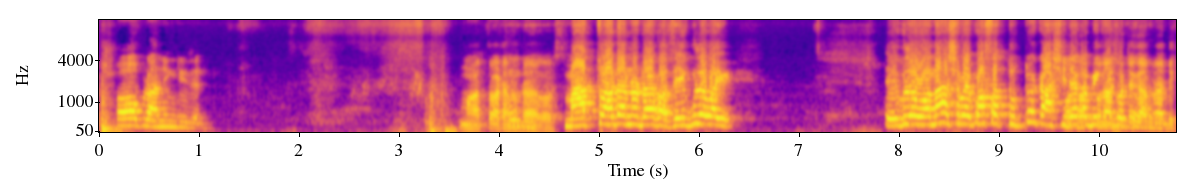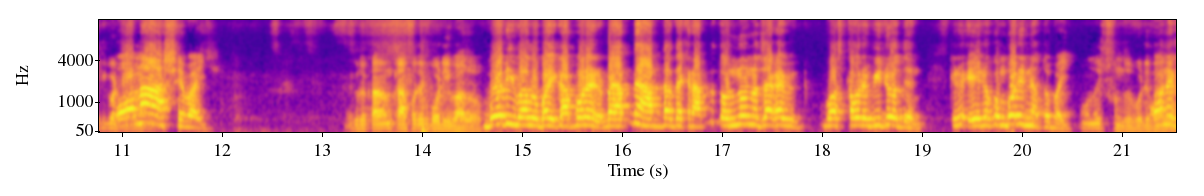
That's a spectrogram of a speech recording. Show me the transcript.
সব রানিং ডিজাইন মাত্র আটান্ন টাকা মাত্র আটান্ন টাকা আছে এগুলো ভাই এগুলো অনায়াসে ভাই পঁচাত্তর টাকা আশি টাকা 75, বিক্রি 80 করতে টাকা আপনারা বিক্রি করতে পারবেন। অনায়াসে ভাই। এগুলো কারণ কাপড়ের বডি ভালো। বডি ভালো ভাই কাপড়ের। ভাই আপনি হাতটা দেখেন আপনি তো অন্য অন্য জায়গায় গস কাপড়ের ভিডিও দেন কিন্তু এরকম বডি না তো ভাই। অনেক সুন্দর বডি অনেক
